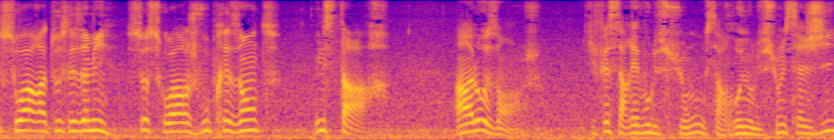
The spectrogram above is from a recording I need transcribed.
Bonsoir à tous les amis. Ce soir, je vous présente une star, un losange, qui fait sa révolution ou sa renolution. Il s'agit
